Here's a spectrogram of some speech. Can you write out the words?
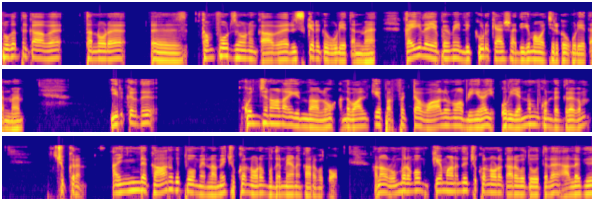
சுகத்துக்காக தன்னோட கம்ஃபர்ட் ஜோனுக்காக ரிஸ்க் எடுக்கக்கூடிய தன்மை கையில் எப்பயுமே லிக்விட் கேஷ் அதிகமாக வச்சுருக்கக்கூடிய தன்மை. இருக்கிறது கொஞ்ச நாளாக இருந்தாலும் அந்த வாழ்க்கையை பர்ஃபெக்டாக வாழணும் அப்படிங்கிற ஒரு எண்ணம் கொண்ட கிரகம் சுக்கரன். இந்த காரகத்துவம் எல்லாமே சுக்கரனோட முதன்மையான காரகத்துவம். ஆனால் ரொம்ப ரொம்ப முக்கியமானது சுக்கரனோட காரகத்துவத்தில் அழகு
